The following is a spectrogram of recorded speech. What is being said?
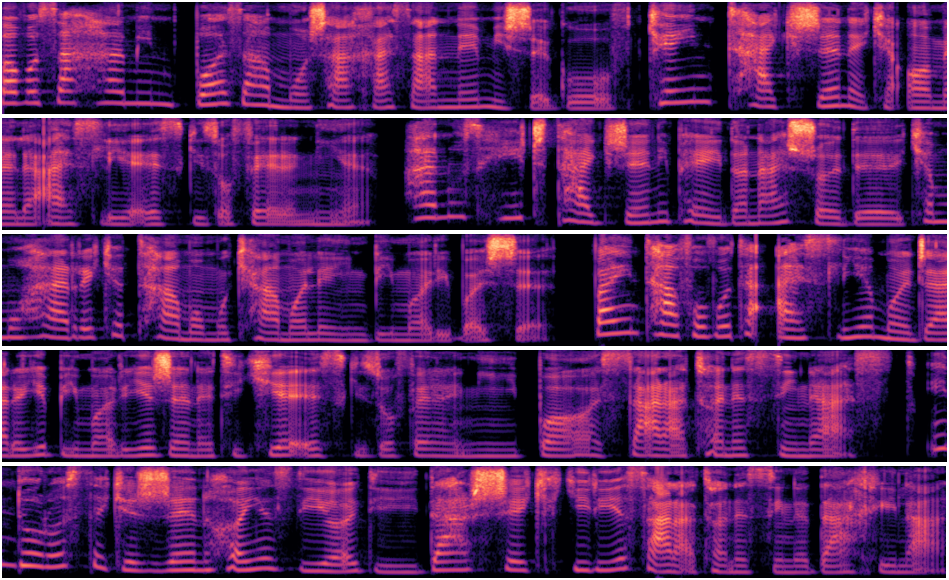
و واسه همین بازم مشخصا نمیشه گفت که این تک که عامل اصلی اسکیزوفرنیه. هنوز هیچ تک پیدا نشده که محرک تمام و کمال این بیماری باشه. و این تفاوت اصلی ماجرای بیماری ژنتیکی اسکیزوفرنی با سرطان سینه است. این درسته که ژنهای زیادی در شکلگیری سرطان سینه دخیلن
